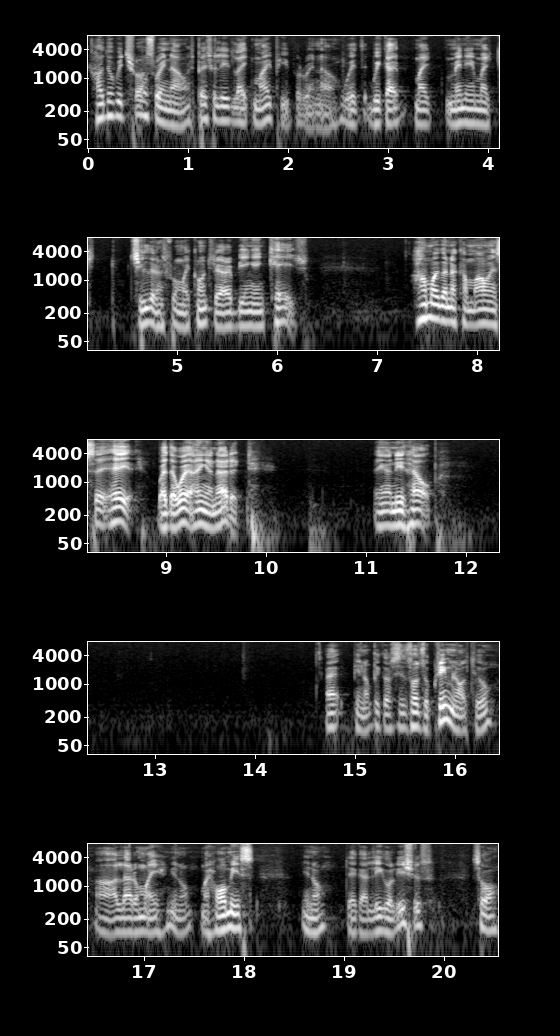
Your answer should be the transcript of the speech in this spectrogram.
How do we trust right now, especially like my people right now? With we got my many of my ch- children from my country are being engaged. How am I gonna come out and say, hey, by the way, I ain't an addict, and I need help? uh, you know, because it's also criminal too. Uh, a lot of my, you know, my homies, you know, they got legal issues. So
